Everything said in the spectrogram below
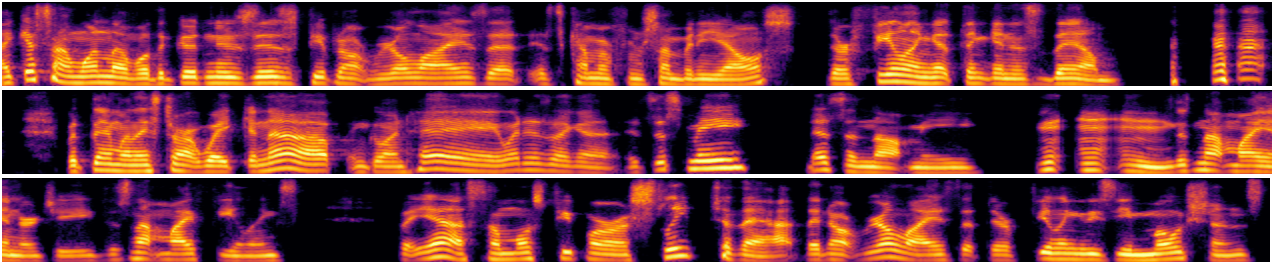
I guess on one level, the good news is people don't realize that it's coming from somebody else. They're feeling it thinking it's them. but then when they start waking up and going, hey, what is I gonna, is this me? This is not me. Mm-mm-mm. This is not my energy. This is not my feelings. But yeah, so most people are asleep to that. They don't realize that they're feeling these emotions.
